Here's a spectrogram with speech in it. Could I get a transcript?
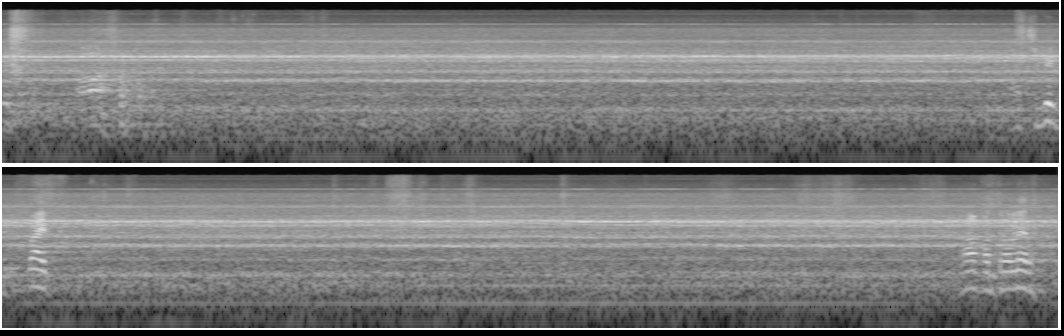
This Ah, that's big pipe. Ah, controller.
